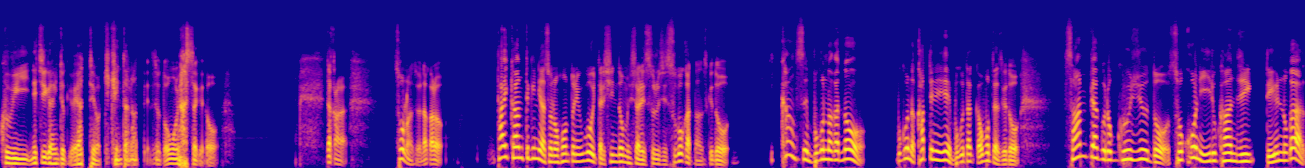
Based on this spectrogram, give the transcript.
首寝違いの時はやっては危険だなってちょっと思いましたけど。だから、そうなんですよ。だから、体感的にはその本当に動いたり振動もしたりするし、すごかったんですけど、いかんせん僕の中の、僕の勝手にね、僕だけ思ってたんですけど、360度そこにいる感じっていうのが、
